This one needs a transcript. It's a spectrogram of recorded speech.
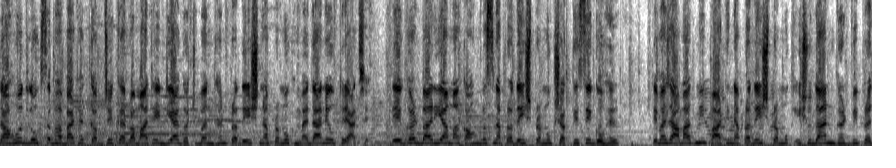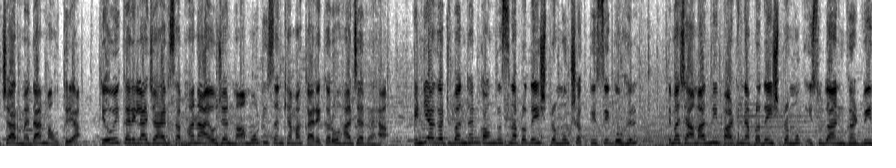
દાહોદ લોકસભા બેઠક કબજે કરવા માટે ઇન્ડિયા ગઠબંધન પ્રદેશના પ્રમુખ મેદાને ઉતર્યા છે. દેવગઢ બારિયામાં કોંગ્રેસના પ્રદેશ પ્રમુખ શક્તિસિંહ ગોહિલ તેમજ આમ આદમી પાર્ટીના પ્રદેશ પ્રમુખ ઈશુદાન ગઢવી પ્રચાર મેદાનમાં ઉતર્યા. તેઓએ કરેલા જાહેર સભાના આયોજનમાં મોટી સંખ્યામાં કાર્યકરો હાજર રહ્યા. ઇન્ડિયા ગઠબંધન કોંગ્રેસના પ્રદેશ પ્રમુખ શક્તિસિંહ ગોહિલ તેમજ આમ આદમી પાર્ટીના પ્રદેશ પ્રમુખ ઈસુદાન ગઢવી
